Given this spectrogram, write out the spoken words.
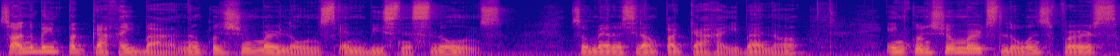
So ano ba yung pagkakaiba ng consumer loans and business loans? So meron silang pagkakaiba, no? In consumer loans, first,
